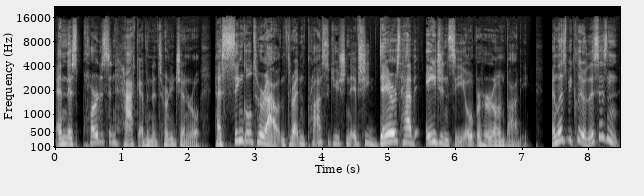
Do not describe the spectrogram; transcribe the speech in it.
And this partisan hack of an attorney general has singled her out and threatened prosecution if she dares have agency over her own body. And let's be clear, this isn't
